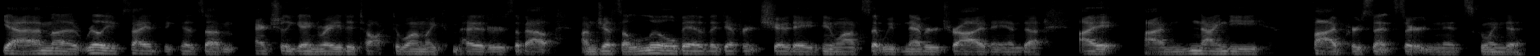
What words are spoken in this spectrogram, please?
yeah, I'm uh, really excited because I'm actually getting ready to talk to one of my competitors about I'm um, just a little bit of a different show day nuance that we've never tried, and uh, I I'm 95 percent certain it's going to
